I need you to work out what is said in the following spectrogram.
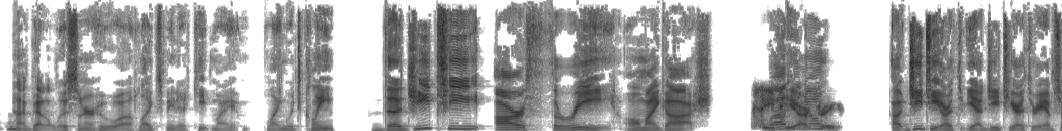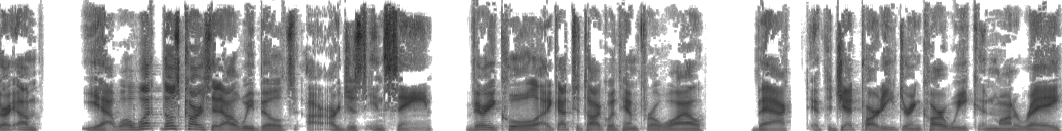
I've got a listener who uh, likes me to keep my language clean. The GTR3. Oh my gosh. CTR3. Well, you know, uh, GTR3. Yeah, GTR3. I'm sorry. Um, yeah. Well, what those cars that Alois builds are, are just insane. Very cool. I got to talk with him for a while back at the Jet Party during Car Week in Monterey.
